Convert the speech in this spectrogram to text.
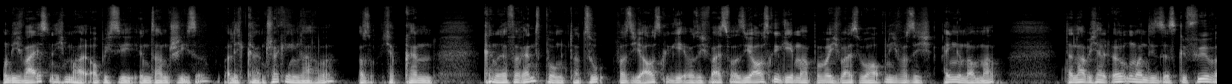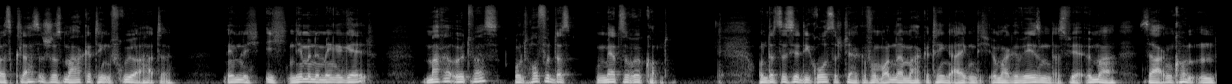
und ich weiß nicht mal, ob ich sie in Sand schieße, weil ich kein Tracking habe. Also ich habe keinen keinen Referenzpunkt dazu, was ich ausgegeben, also ich weiß, was ich ausgegeben habe, aber ich weiß überhaupt nicht, was ich eingenommen habe. Dann habe ich halt irgendwann dieses Gefühl, was klassisches Marketing früher hatte. Nämlich, ich nehme eine Menge Geld, mache etwas und hoffe, dass mehr zurückkommt. Und das ist ja die große Stärke vom Online-Marketing eigentlich immer gewesen, dass wir immer sagen konnten,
